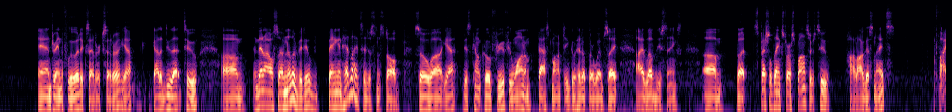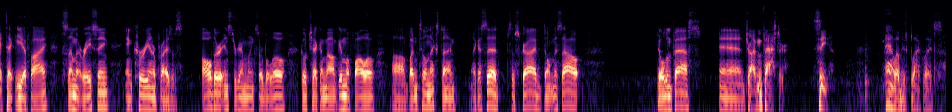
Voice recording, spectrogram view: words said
and drain the fluid, et cetera, et cetera. Yeah, got to do that too. Um, and then I also have another video of banging headlights I just installed. So uh, yeah, discount code for you if you want them. Fast Monty, go hit up their website. I love these things. Um, but special thanks to our sponsors too. Hot August Nights, FiTech EFI, Summit Racing, and Currie Enterprises. All their Instagram links are below. Go check them out, give them a follow. Uh, but until next time, like I said, subscribe, don't miss out. Build them fast and drive them faster. See ya. Man, I love these black lights.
